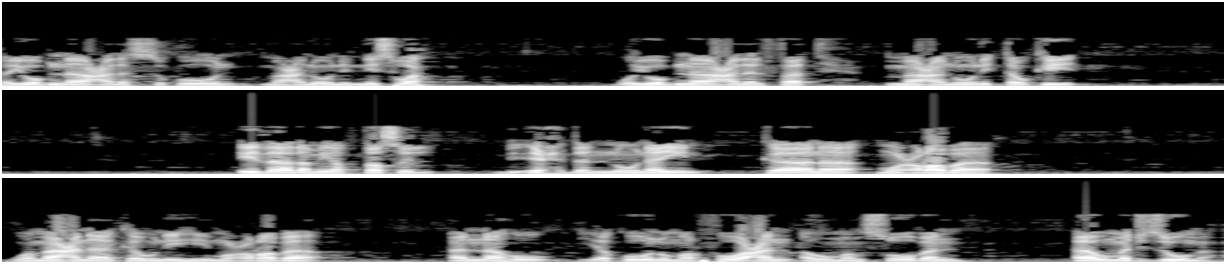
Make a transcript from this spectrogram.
فيبنى على السكون مع نون النسوة ويبنى على الفتح مع نون التوكيد. إذا لم يتصل بإحدى النونين كان معربا ومعنى كونه معربا أنه يكون مرفوعا أو منصوبا أو مجزوما.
